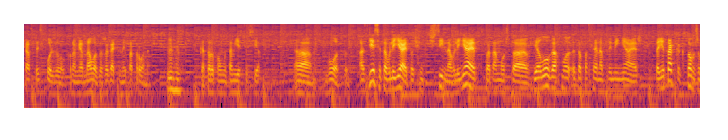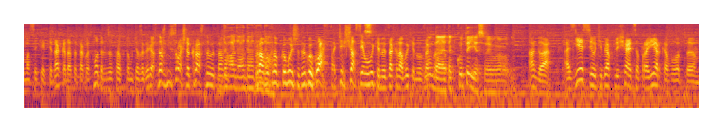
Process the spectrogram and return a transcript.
часто использовал, кроме одного, зажигательные патроны, угу. которые, по-моему, там есть у всех. А, вот. А здесь это влияет, очень сильно влияет, потому что в диалогах это постоянно применяешь. Это не так, как в том же Mass Effect, да, когда ты такой смотришь, потом у тебя загорелось, нажми срочно красную там да, да, да, правую да, кнопку мыши, ты такой, господи, сейчас я его выкину из окна, выкину из ну окна. Ну да, это QTE своего рода. Ага. А здесь у тебя включается проверка, вот, эм,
